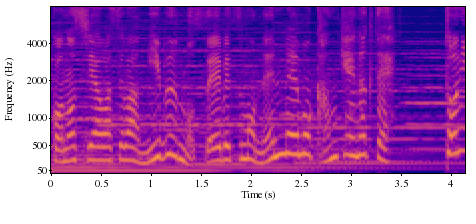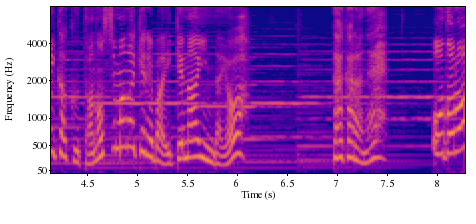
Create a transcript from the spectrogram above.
この幸せは身分も性別も年齢も関係なくてとにかく楽しまなければいけないんだよ。だからね踊ろう。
